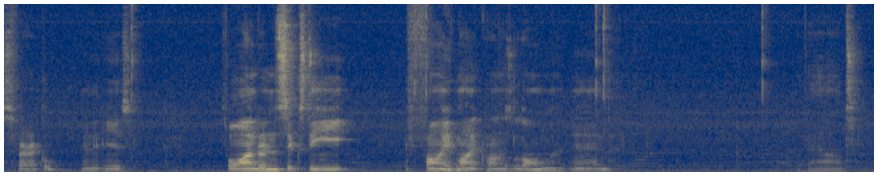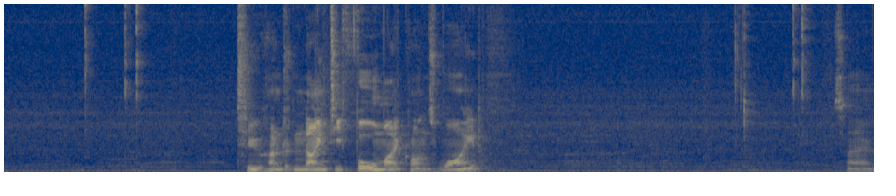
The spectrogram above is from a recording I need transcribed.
spherical and it is 465 microns long and about 294 microns wide. So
